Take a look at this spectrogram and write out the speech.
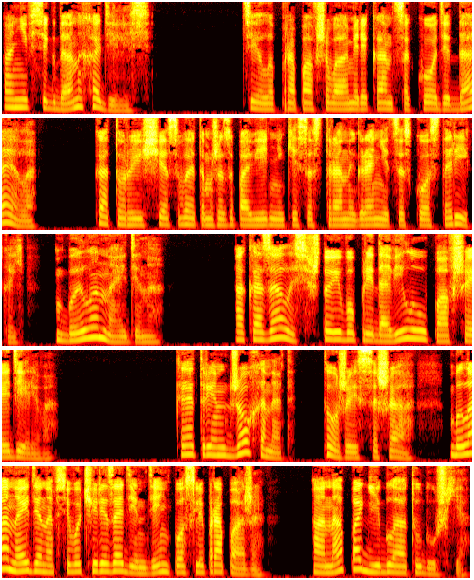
они всегда находились. Тело пропавшего американца Коди Дайла, который исчез в этом же заповеднике со стороны границы с Коста-Рикой, было найдено. Оказалось, что его придавило упавшее дерево. Кэтрин Джоханет, тоже из США, была найдена всего через один день после пропажи. Она погибла от удушья.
